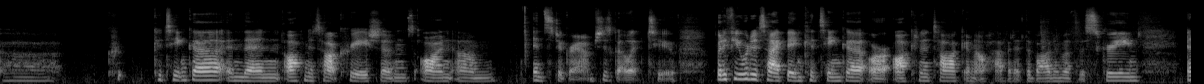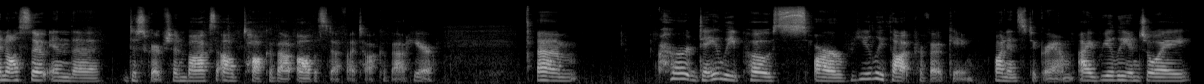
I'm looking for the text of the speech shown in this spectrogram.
uh, Katinka, and then Akhenatok Creations on um, Instagram. She's got like two. But if you were to type in Katinka or Akhenatok, and I'll have it at the bottom of the screen, and also in the description box, I'll talk about all the stuff I talk about here. Um, her daily posts are really thought-provoking on Instagram. I really enjoy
